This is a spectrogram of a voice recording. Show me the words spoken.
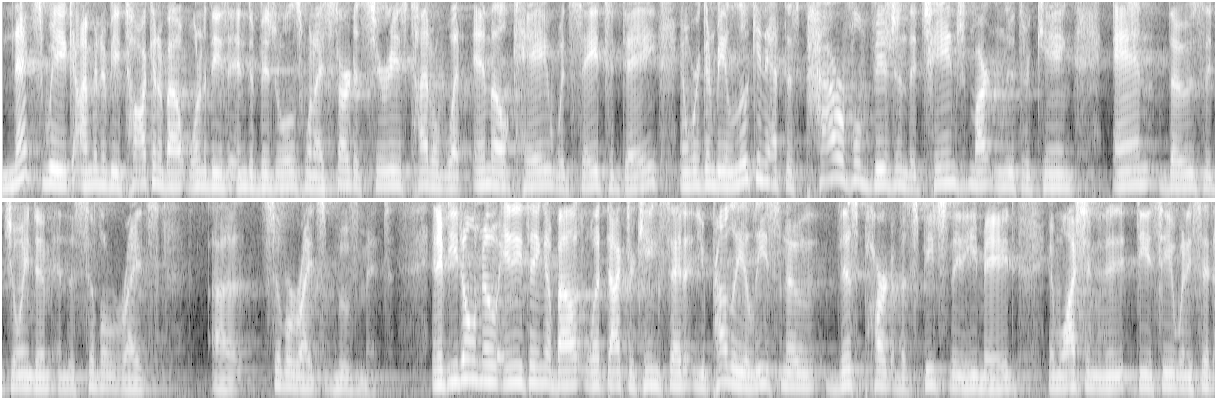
Next week, I'm going to be talking about one of these individuals when I start a series titled What MLK Would Say Today. And we're going to be looking at this powerful vision that changed Martin Luther King and those that joined him in the civil rights, uh, civil rights movement. And if you don't know anything about what Dr. King said, you probably at least know this part of a speech that he made in Washington, D.C., when he said,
